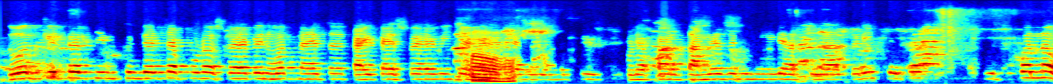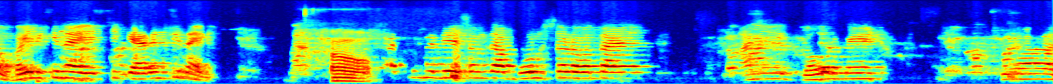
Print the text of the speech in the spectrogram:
दोन क्विंटल तीन क्विंटलच्या पुढे सोयाबीन होत नाही तर काही काही सोयाबीनच्या हो. थोड्याफार चांगल्या जरी निवडी असल्या तरी त्याच्यात उत्पन्न होईल की नाही याची गॅरंटी नाही. हो. मध्ये समजा बोंडसड होत आहे आणि गव्हर्नमेंट किंवा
